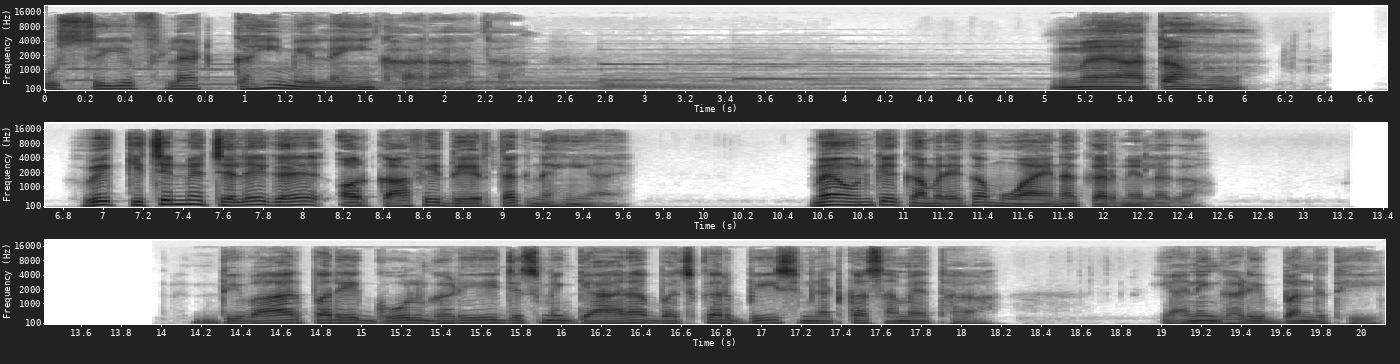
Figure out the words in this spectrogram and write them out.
उससे ये फ्लैट कहीं मेल नहीं खा रहा था। मैं आता हूँ। वे किचन में चले गए और काफ़ी देर तक नहीं आए। मैं उनके कमरे का मुआयना करने लगा। दीवार पर एक गोल घड़ी जिसमें ग्यारह बजकर बीस मिनट का समय था। यानी घड़ी बंद थी।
